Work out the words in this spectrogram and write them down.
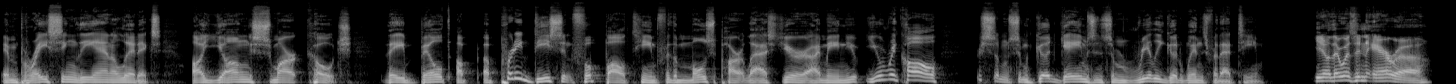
embracing the analytics, a young, smart coach. They built a, a pretty decent football team for the most part last year. I mean, you, you recall some, some good games and some really good wins for that team. You know, there was an era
